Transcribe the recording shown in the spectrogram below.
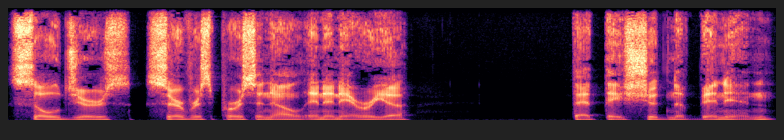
soldiers, service personnel in an area that they shouldn't have been in.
